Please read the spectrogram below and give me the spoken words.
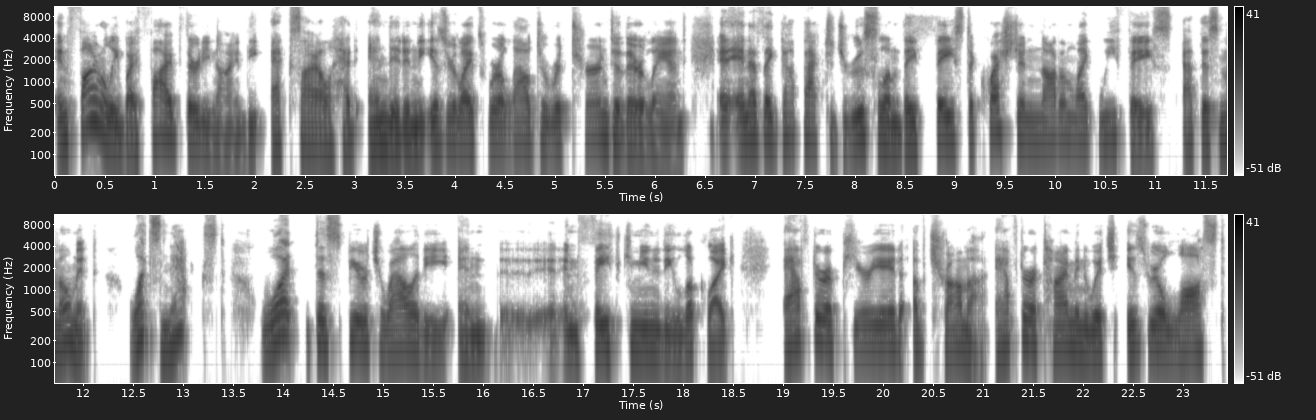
And finally, by 539, the exile had ended and the Israelites were allowed to return to their land. And, and as they got back to Jerusalem, they faced a question not unlike we face at this moment what's next what does spirituality and uh, and faith community look like after a period of trauma, after a time in which Israel lost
